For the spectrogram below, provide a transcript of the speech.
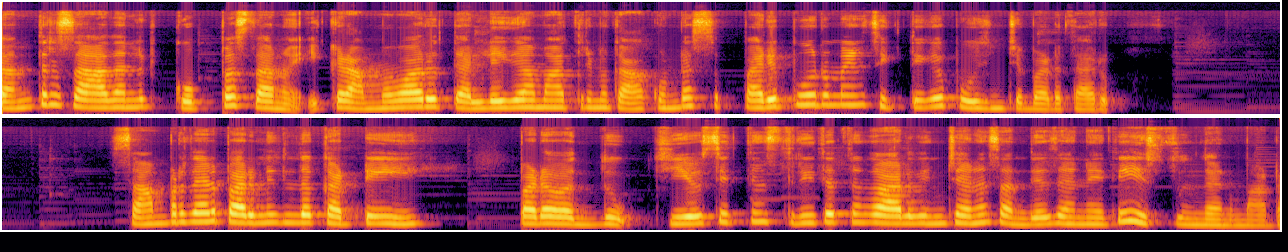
తంత్ర సాధనలకు గొప్ప స్థానం. ఇక్కడ అమ్మవారు తల్లిగా మాత్రమే కాకుండా పరిపూర్ణమైన శక్తిగా పూజించబడతారు. సాంప్రదాయ పరిమితులతో కట్టి పడవద్దు. జీవశక్తిని స్త్రీతత్వంగా ఆరాధించాలనే సందేశాన్ని అయితే ఇస్తుందన్నమాట.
